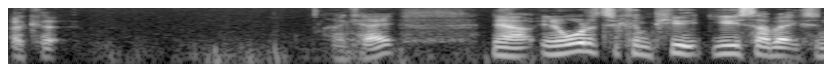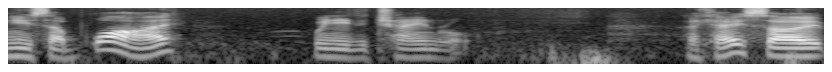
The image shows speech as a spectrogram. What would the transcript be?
occur. Okay, now in order to compute u sub x and u sub y, we need a chain rule. Okay, so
